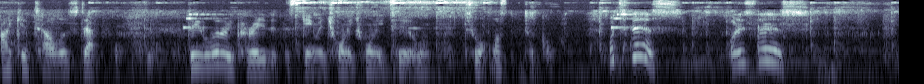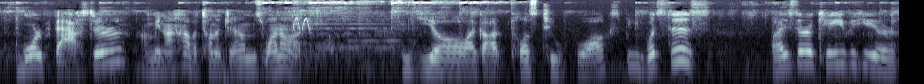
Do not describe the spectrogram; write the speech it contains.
I can tell it's def- They literally created this game in 2022, so it must have took a while. What's this? What is this? More faster? I mean, I have a ton of gems. Why not? Yo, I got plus two walk speed. What's this? Why is there a cave here?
